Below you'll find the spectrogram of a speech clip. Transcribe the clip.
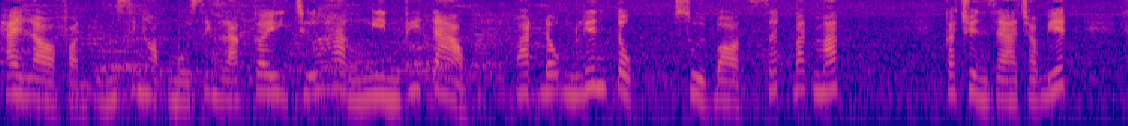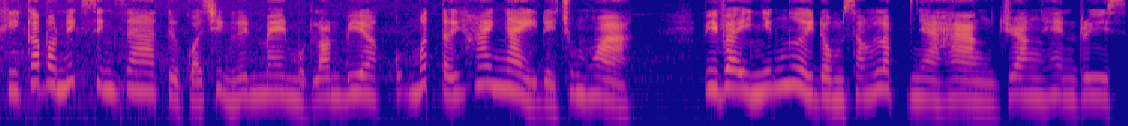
Hai lò phản ứng sinh học màu xanh lá cây chứa hàng nghìn vi tảo, hoạt động liên tục, sủi bọt rất bắt mắt. Các chuyên gia cho biết, khí carbonic sinh ra từ quá trình lên men một lon bia cũng mất tới 2 ngày để trung hòa. Vì vậy, những người đồng sáng lập nhà hàng John Henry's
